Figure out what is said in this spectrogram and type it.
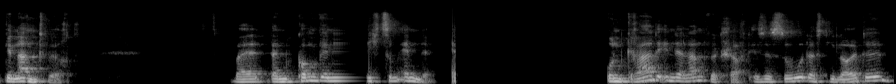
genannt wird. Weil dann kommen wir nicht zum Ende. Und gerade in der Landwirtschaft ist es so, dass die Leute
